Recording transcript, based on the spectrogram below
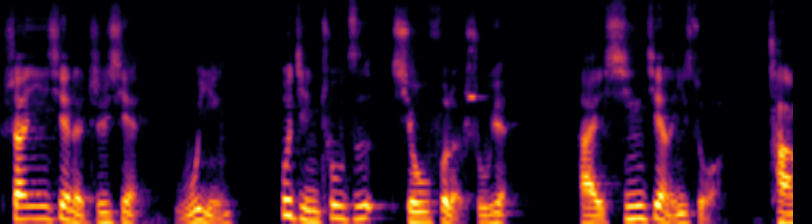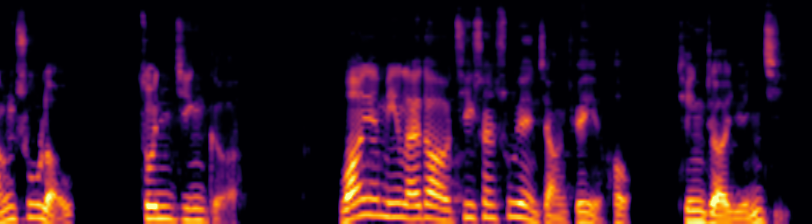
山阴县的知县吴莹不仅出资修复了书院，还新建了一所藏书楼、尊经阁。王阳明来到基山书院讲学以后，听者云集。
